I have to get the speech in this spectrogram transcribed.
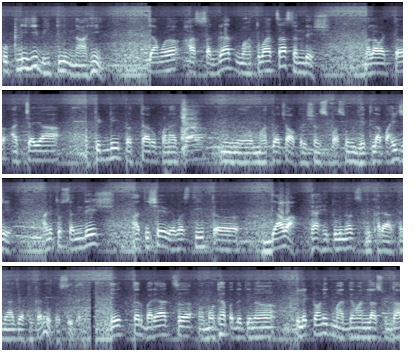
कुठलीही भीती नाही. त्यामुळं हा सगळ्यात महत्त्वाचा संदेश मला वाटतं आजच्या या किडनी प्रत्यारोपणाच्या महत्त्वाच्या ऑपरेशन्सपासून घेतला पाहिजे. आणि तो संदेश अतिशय व्यवस्थित द्यावा ह्या हेतूनच मी खऱ्या अर्थाने आज या ठिकाणी उपस्थित आहे. एक तर बऱ्याच मोठ्या पद्धतीनं इलेक्ट्रॉनिक माध्यमांना सुद्धा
